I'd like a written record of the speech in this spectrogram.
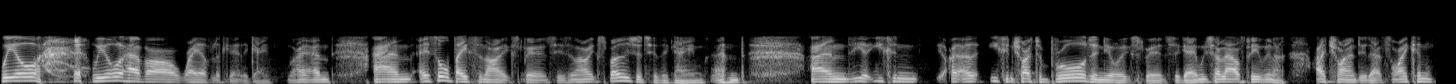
we all we all have our way of looking at the game, right? And and it's all based on our experiences and our exposure to the game. And and you, you can uh, you can try to broaden your experience of the game, which allows people. You know, I try and do that so I can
